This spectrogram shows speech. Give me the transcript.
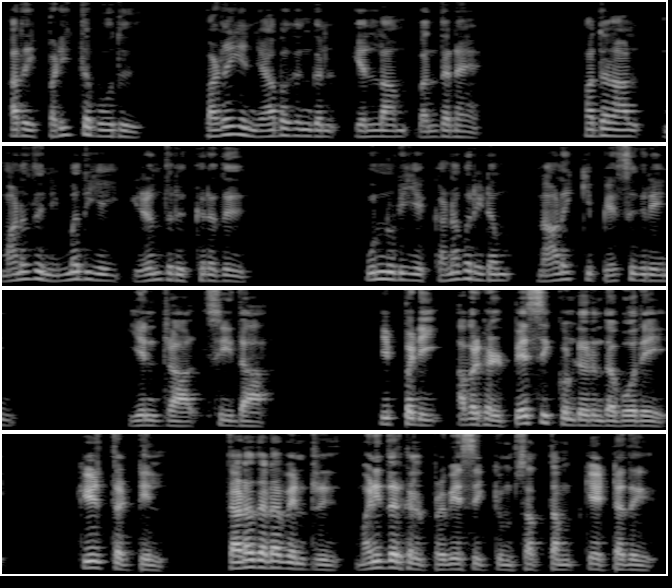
அதை படித்தபோது பழைய ஞாபகங்கள் எல்லாம் வந்தன. அதனால் மனது நிம்மதியை இழந்திருக்கிறது. உன்னுடைய கணவரிடம் நாளைக்கு பேசுகிறேன். என்றாள் சீதா. இப்படி அவர்கள் பேசிக் கொண்டிருந்தபோதே கீழ்த்தட்டில் தடதடவென்று மனிதர்கள் பிரவேசிக்கும் சத்தம் கேட்டது.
